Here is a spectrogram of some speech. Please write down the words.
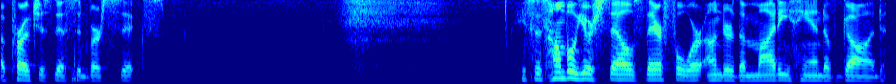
approaches this in verse 6. He says, Humble yourselves, therefore, under the mighty hand of God,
